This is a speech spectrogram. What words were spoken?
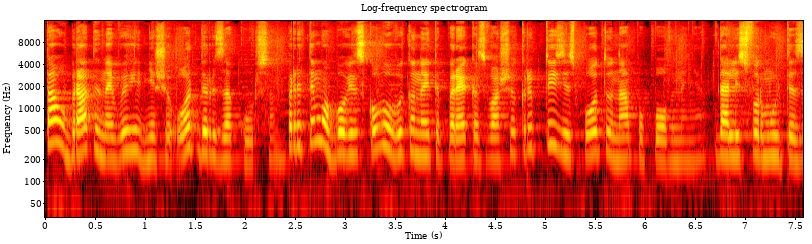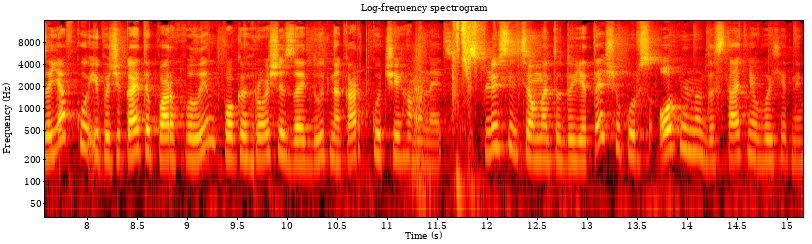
та обрати найвигідніший ордер за курсом. Перед тим обов'язково виконайте переказ вашої крипти зі споту на поповнення. Далі сформуйте заявку і почекайте пару хвилин, поки гроші зайдуть на картку чи гаманець. З плюсів цього методу є те, що курс обміну достатньо вигідний,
